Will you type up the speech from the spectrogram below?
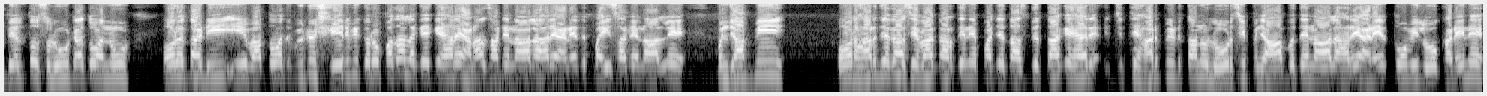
ਦਿਲ ਤੋਂ ਸਲੂਟ ਆ ਤੁਹਾਨੂੰ ਔਰ ਤੁਹਾਡੀ ਇਹ ਵੱਧ ਤੋਂ ਵੱਧ ਵੀਡੀਓ ਸ਼ੇਅਰ ਵੀ ਕਰੋ ਪਤਾ ਲੱਗੇ ਕਿ ਹਰਿਆਣਾ ਸਾਡੇ ਨਾਲ ਹੈ ਹਰਿਆਣੇ ਦੇ ਭਾਈ ਸਾਡੇ ਨਾਲ ਨੇ ਪੰਜਾਬੀ ਔਰ ਹਰ ਜਗ੍ਹਾ ਸੇਵਾ ਕਰਦੇ ਨੇ। ਪੰਜ ਦੱਸ ਦਿੱਤਾ ਕਿ ਹਰ ਜਿੱਥੇ ਹਰ ਪੀੜਤਾਂ ਨੂੰ ਲੋੜ ਸੀ, ਪੰਜਾਬ ਦੇ ਨਾਲ ਹਰਿਆਣੇ ਤੋਂ ਵੀ ਲੋਕ ਖੜੇ ਨੇ।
